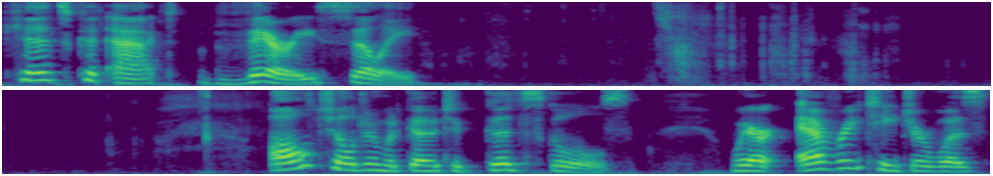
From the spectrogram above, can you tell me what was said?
Kids could act very silly. All children would go to good schools where every teacher was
